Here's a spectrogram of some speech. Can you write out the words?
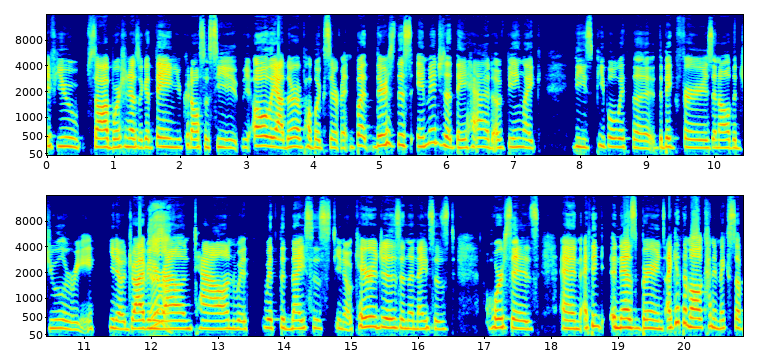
if you saw abortion as a good thing, you could also see, oh yeah, they're a public servant. But there's this image that they had of being like these people with the the big furs and all the jewelry, you know, driving Yeah. around town with with the nicest, you know, carriages and the nicest horses. And I think Inez Burns, I get them all kind of mixed up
